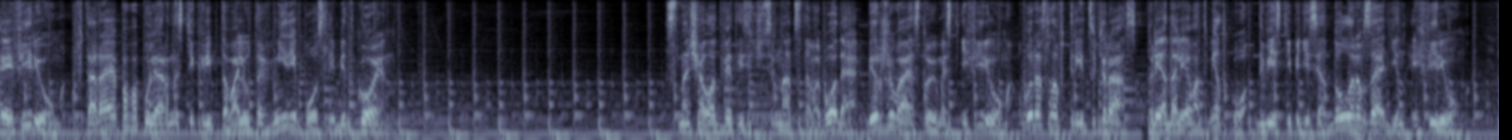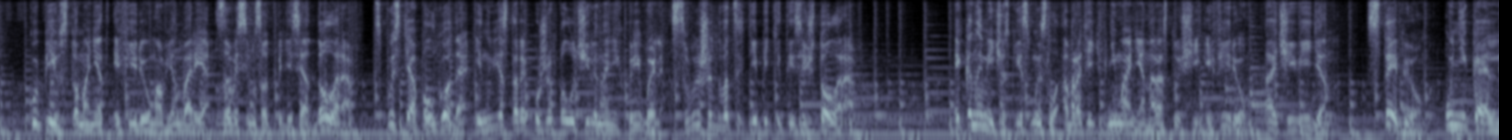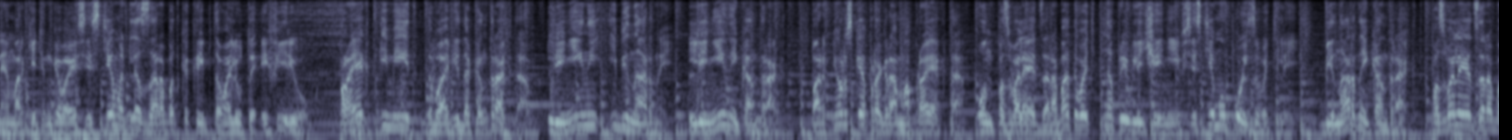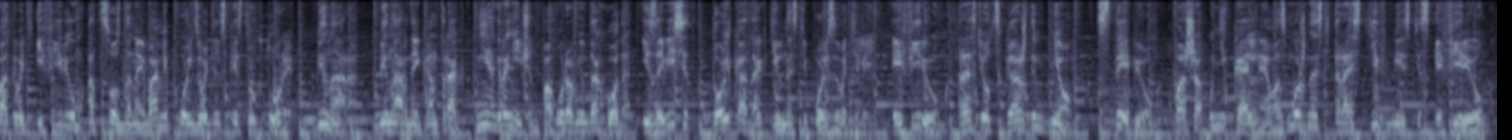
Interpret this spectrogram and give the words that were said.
Эфириум – вторая по популярности криптовалюта в мире после биткоин. С начала 2017 года биржевая стоимость эфириум выросла в 30 раз, преодолев отметку 250 долларов за один эфириум. Купив 100 монет эфириума в январе за 850 долларов, спустя полгода инвесторы уже получили на них прибыль свыше 25 тысяч долларов. Экономический смысл обратить внимание на растущий эфириум очевиден. Степиум – уникальная маркетинговая система для заработка криптовалюты эфириум. Проект имеет два вида контрактов – линейный и бинарный. Линейный контракт – партнерская программа проекта. Он позволяет зарабатывать на привлечении в систему пользователей. Бинарный контракт позволяет зарабатывать эфириум от созданной вами пользовательской структуры – бинара. Бинарный контракт не ограничен по уровню дохода и зависит только от активности пользователей. Эфириум растет с каждым днем. Степиум – ваша уникальная возможность расти вместе с эфириум.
